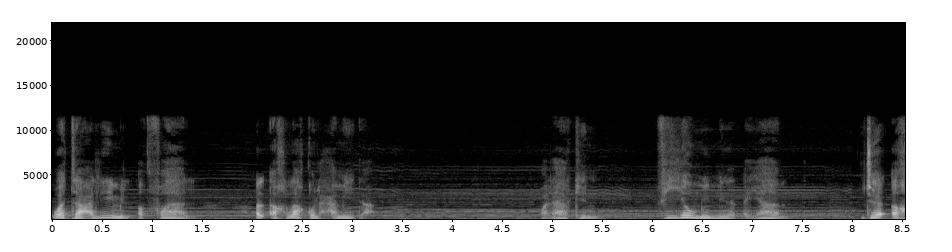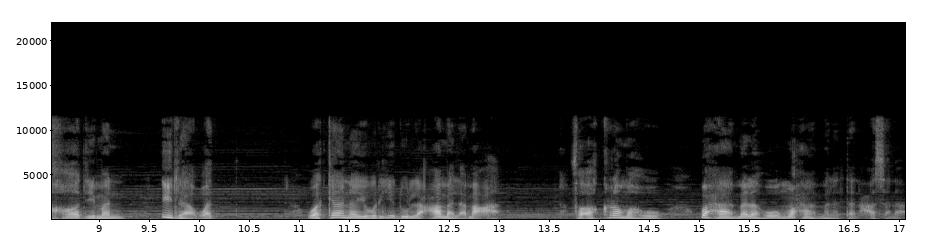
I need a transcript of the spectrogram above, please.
وتعليم الأطفال. الأخلاق الحميدة. ولكن في يوم من الأيام جاء خادما إلى ود وكان يريد العمل معه فأكرمه وعامله معامله حسنة.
